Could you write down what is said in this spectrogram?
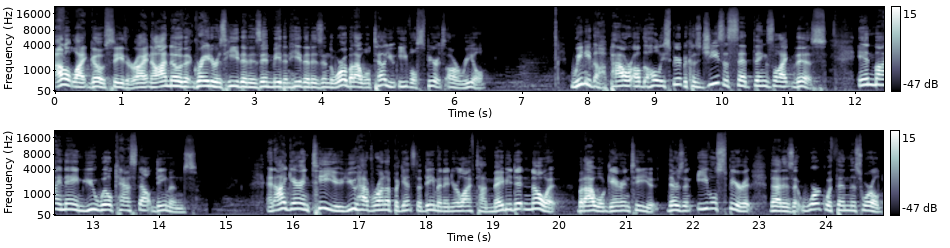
I don't like ghosts either, right? Now, I know that greater is he that is in me than he that is in the world, but I will tell you, evil spirits are real. We need the power of the Holy Spirit because Jesus said things like this In my name, you will cast out demons. And I guarantee you, you have run up against a demon in your lifetime. Maybe you didn't know it, but I will guarantee you there's an evil spirit that is at work within this world.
